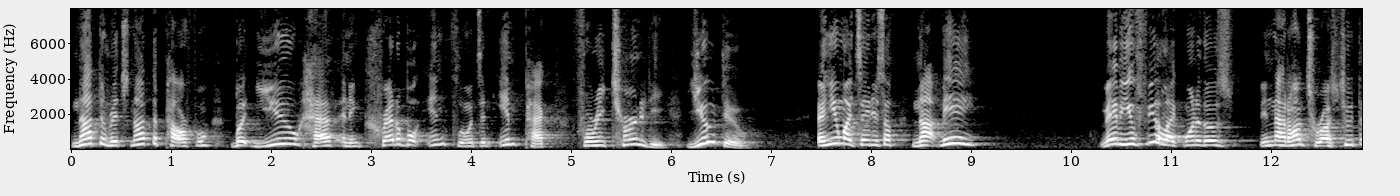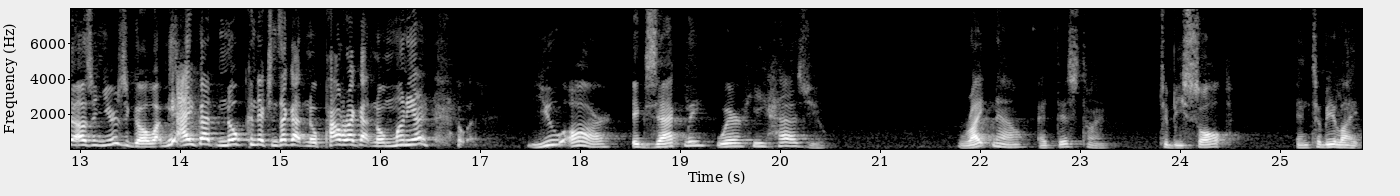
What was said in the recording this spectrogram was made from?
Not the rich, not the powerful, but you have an incredible influence and impact for eternity. You do. And you might say to yourself, Not me. Maybe you feel like one of those in that entourage 2,000 years ago. I mean, I've got no connections, I got no power, I got no money. I... You are exactly where He has you right now at this time to be salt and to be light.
